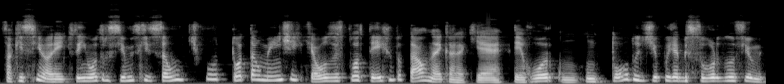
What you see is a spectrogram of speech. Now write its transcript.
Só que sim, ó, a gente tem outros filmes que são, tipo, totalmente. Que é os exploitation total, né, cara? Que é terror com, com todo tipo de absurdo no filme.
